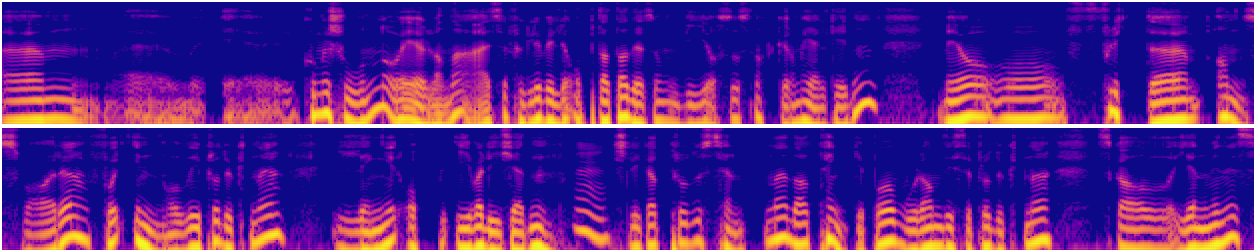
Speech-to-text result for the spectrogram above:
Um, eh, kommisjonen og EU-landene er selvfølgelig veldig opptatt av det som vi også snakker om hele tiden, med å, å flytte ansvaret for innholdet i produktene lenger opp i verdikjeden. Mm. Slik at produsentene da tenker på hvordan disse produktene skal gjenvinnes,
